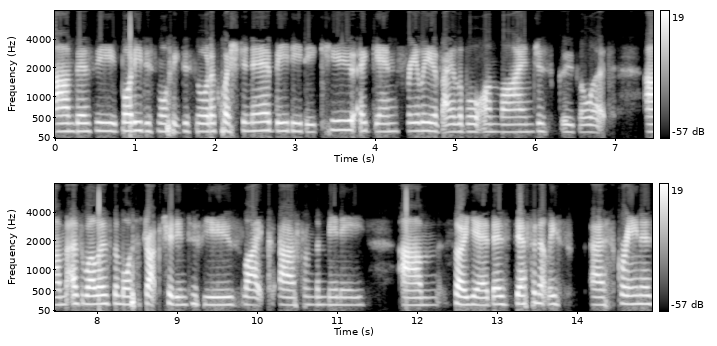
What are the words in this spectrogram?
Um, there's the Body Dysmorphic Disorder Questionnaire, BDDQ, again, freely available online, just Google it. Um, as well as the more structured interviews like uh, from the Mini. Um, so yeah, there's definitely uh, screeners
